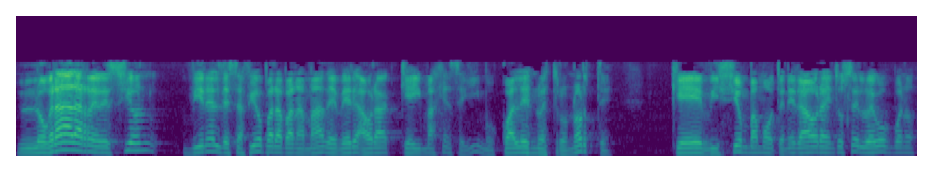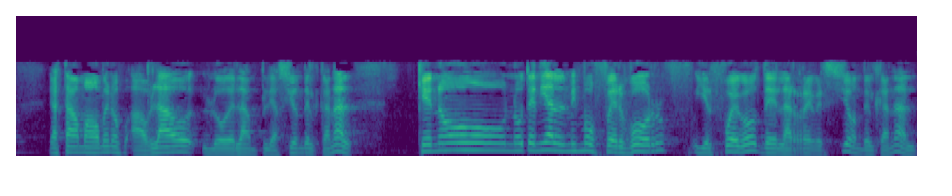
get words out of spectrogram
lograda la reversión, viene el desafío para Panamá de ver ahora qué imagen seguimos, cuál es nuestro norte, qué visión vamos a tener ahora. Entonces luego, bueno, ya estaba más o menos hablado lo de la ampliación del canal, que no, no tenía el mismo fervor y el fuego de la reversión del canal,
